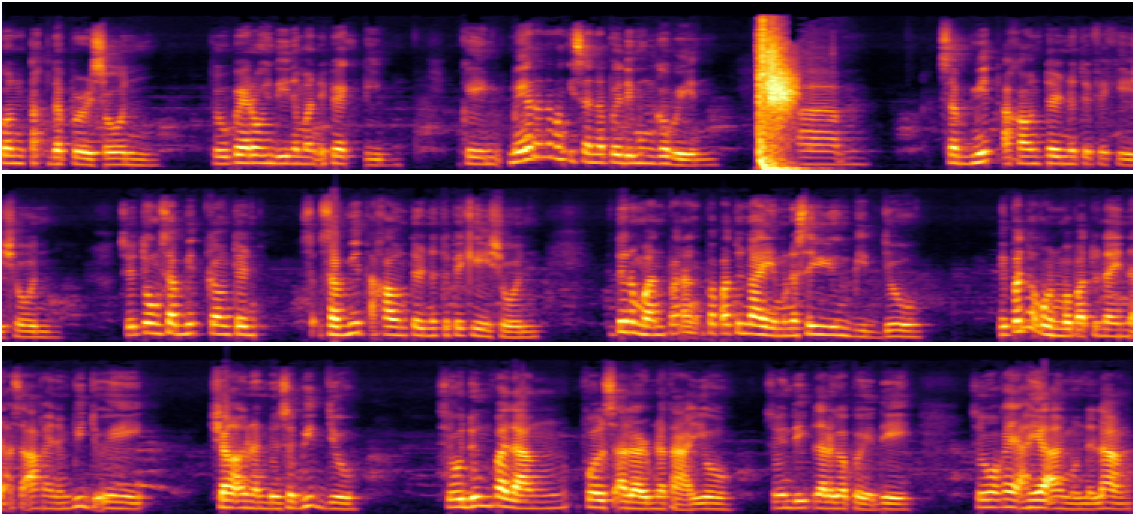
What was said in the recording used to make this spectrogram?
contact the person. So, pero hindi naman effective. Okay, meron namang isa na pwede mong gawin. Um, submit a counter notification. So, itong submit counter submit a counter notification, ito naman, parang papatunayan mo na sa'yo yung video. Eh, paano kung mapatunayan na sa akin ang video? Eh, siya ang nandun sa video. So, dun pa lang, false alarm na tayo. So, hindi talaga pwede. So, kaya hayaan mo na lang.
